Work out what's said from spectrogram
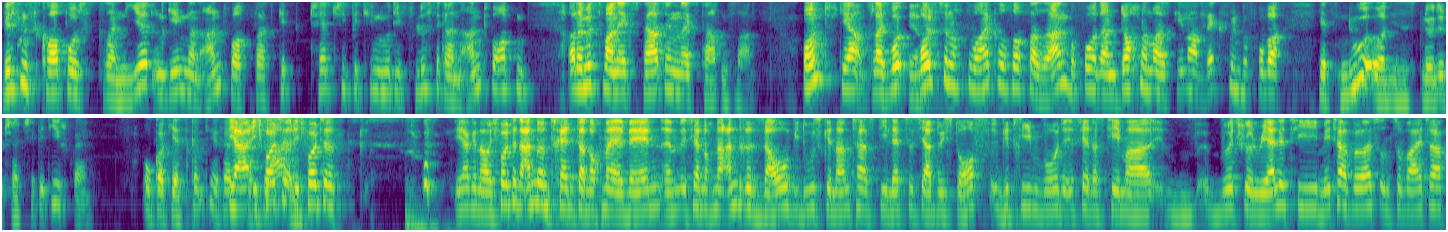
Wissenskorpus trainiert und geben dann Antworten. Vielleicht gibt ChatGPT nur die flüssigeren Antworten. Aber da müsste man Expertinnen und Experten fragen. Und ja, vielleicht ja. wolltest du noch zu Microsoft was sagen, bevor wir dann doch nochmal das Thema wechseln, bevor wir jetzt nur über dieses blöde ChatGPT sprechen. Oh Gott, jetzt kommt ihr Ja, ich wollte, ich wollte ja, genau. Ich wollte einen anderen Trend da nochmal erwähnen. Ähm, ist ja noch eine andere Sau, wie du es genannt hast, die letztes Jahr durchs Dorf getrieben wurde, ist ja das Thema Virtual Reality, Metaverse und so weiter.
